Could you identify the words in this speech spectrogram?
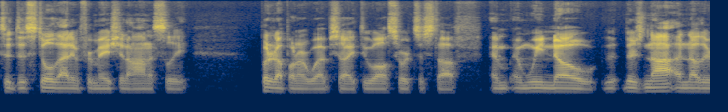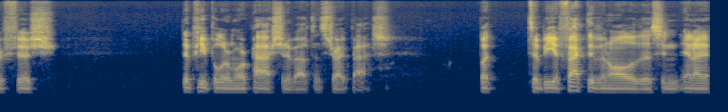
to distill that information honestly put it up on our website do all sorts of stuff. And and we know there's not another fish that people are more passionate about than striped bass. But to be effective in all of this and and I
